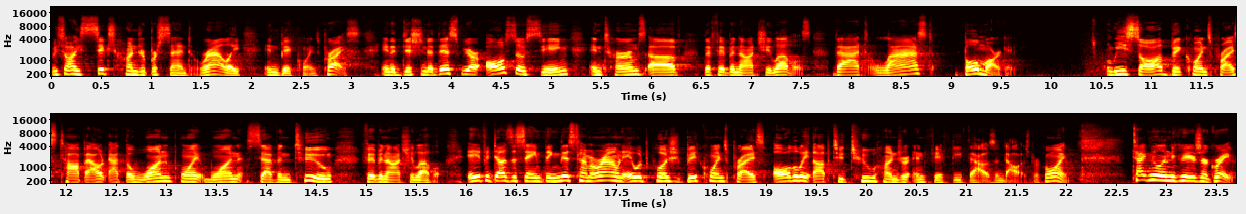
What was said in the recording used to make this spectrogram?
we saw a 600% rally in Bitcoin's price. In addition to this, we are also seeing in terms of the Fibonacci levels that last bull market we saw Bitcoin's price top out at the 1.172 Fibonacci level. If it does the same thing this time around, it would push Bitcoin's price all the way up to $250,000 per coin. Technical indicators are great.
